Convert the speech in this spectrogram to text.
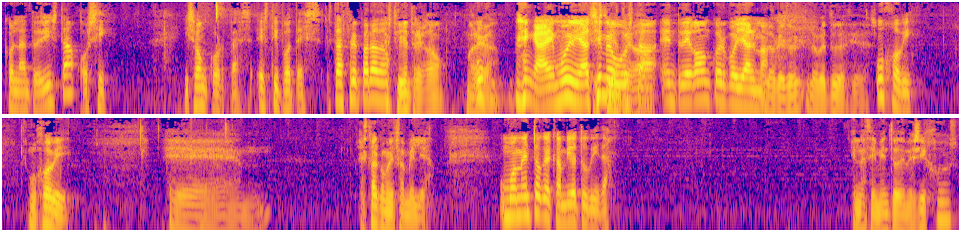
con la entrevista, ¿o sí? y son cortas. Es tipo test. ¿Estás preparado? Estoy entregado, Marga. venga, eh, muy bien, así me gusta. Entregado en cuerpo y alma. Lo que, tú, lo que tú decides. Un hobby. Un hobby eh, estar con mi familia. Un momento que cambió tu vida. El nacimiento de mis hijos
